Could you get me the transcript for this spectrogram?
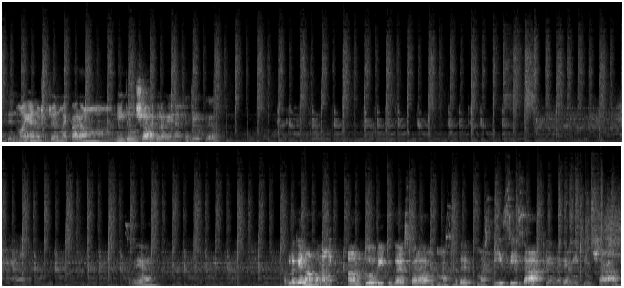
And then may ano siya dyan, may parang needle siya. Ilagay natin dito. Ayan. Maglagay lang ako ng um, glue dito guys para mas madali, mas easy sa akin na gamitin siya.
